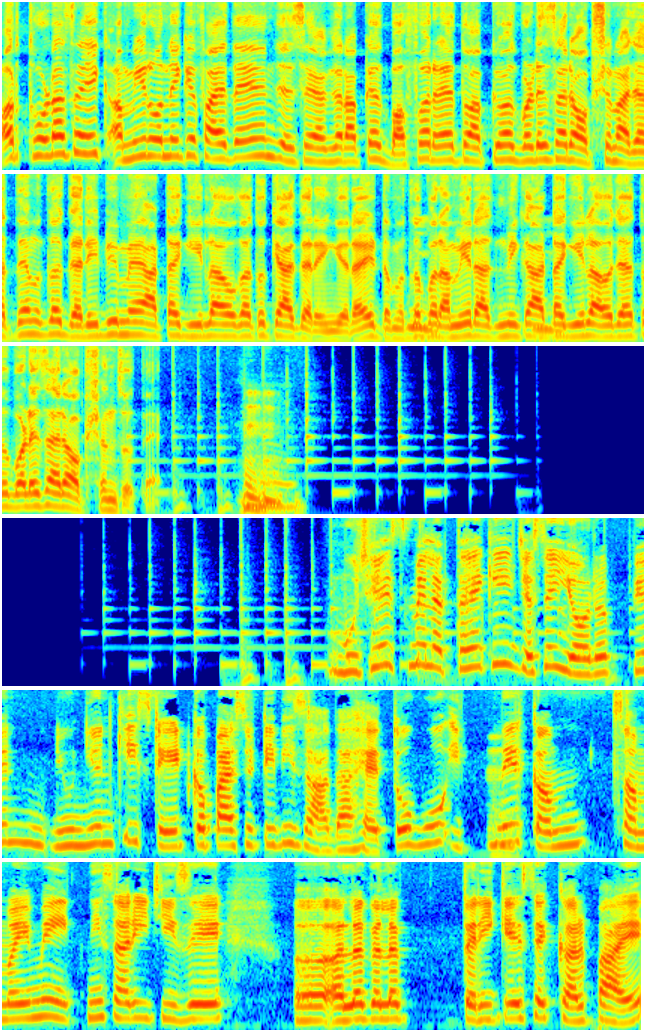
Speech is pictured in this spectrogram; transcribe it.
और थोड़ा सा एक अमीर होने के फ़ायदे हैं जैसे अगर आपके पास बफर है तो आपके पास बड़े सारे ऑप्शन आ जाते हैं। मतलब गरीबी में आटा गीला होगा तो क्या करेंगे राइट मतलब पर अमीर आदमी का आटा गीला हो जाए तो बड़े सारे ऑप्शन होते हैं। मुझे इसमें लगता है कि जैसे यूरोपियन यूनियन की स्टेट कैपेसिटी भी ज़्यादा है तो वो इतने कम समय में इतनी सारी चीज़ें अलग अलग तरीके से कर पाए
